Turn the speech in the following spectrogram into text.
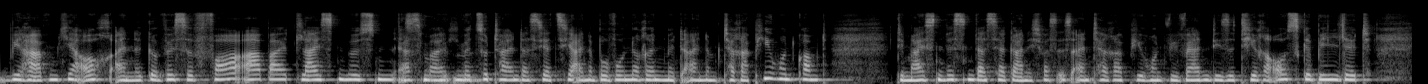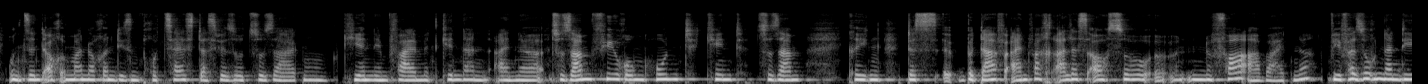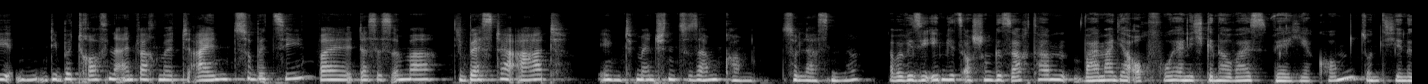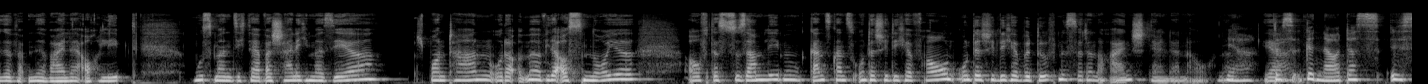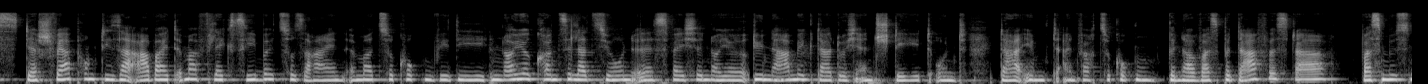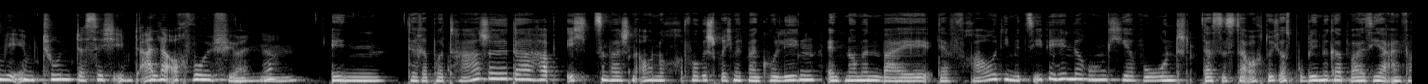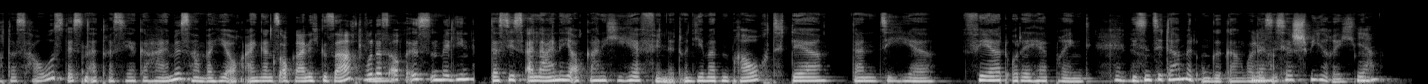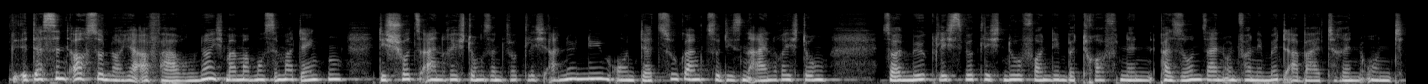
wir haben hier auch eine gewisse Vorarbeit leisten müssen, erstmal mitzuteilen, dass jetzt hier eine Bewohnerin mit einem Therapiehund kommt. Die meisten wissen das ja gar nicht. Was ist ein Therapiehund? Wie werden diese Tiere ausgebildet? Und sind auch immer noch in diesem Prozess, dass wir sozusagen hier in dem Fall mit Kindern eine Zusammenführung Hund, Kind zusammenkriegen. Das äh, bedarf einfach alles auch so äh, eine Vorarbeit. Ne? Wir versuchen dann die, die Betroffenen einfach mit einzubeziehen, weil das ist immer die beste Art, eben Menschen zusammenkommen zu lassen. Ne? Aber wie Sie eben jetzt auch schon gesagt haben, weil man ja auch vorher nicht genau weiß, wer hier kommt und hier eine, eine Weile auch lebt, muss man sich da wahrscheinlich immer sehr spontan oder immer wieder aufs Neue auf das Zusammenleben ganz, ganz unterschiedlicher Frauen, unterschiedlicher Bedürfnisse dann auch einstellen dann auch. Ne? Ja, ja. Das, genau, das ist der Schwerpunkt dieser Arbeit, immer flexibel zu sein, immer zu gucken, wie die neue Konstellation ist, welche neue Dynamik dadurch entsteht und da eben einfach zu gucken, genau, was bedarf es da, was müssen wir eben tun, dass sich eben alle auch wohlfühlen. Ne? Mhm. In der Reportage, da habe ich zum Beispiel auch noch Vorgespräch mit meinen Kollegen entnommen bei der Frau, die mit Sehbehinderung hier wohnt, dass es da auch durchaus Probleme gab, weil sie ja einfach das Haus, dessen Adresse ja geheim ist, haben wir hier auch eingangs auch gar nicht gesagt, wo ja. das auch ist in Berlin, dass sie es alleine ja auch gar nicht hierher findet und jemanden braucht, der dann sie hier fährt oder herbringt. Genau. Wie sind Sie damit umgegangen? Weil ja. das ist ja schwierig. Ne? Ja. Das sind auch so neue Erfahrungen. Ne? Ich meine, man muss immer denken, die Schutzeinrichtungen sind wirklich anonym und der Zugang zu diesen Einrichtungen soll möglichst wirklich nur von den betroffenen Personen sein und von den Mitarbeiterinnen. Und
